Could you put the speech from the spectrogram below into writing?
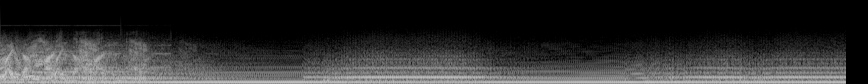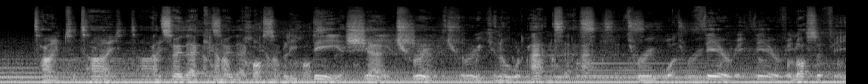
Like a heart attack. time to time, and so there cannot possibly be a shared truth that we can all access through one theory, philosophy,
